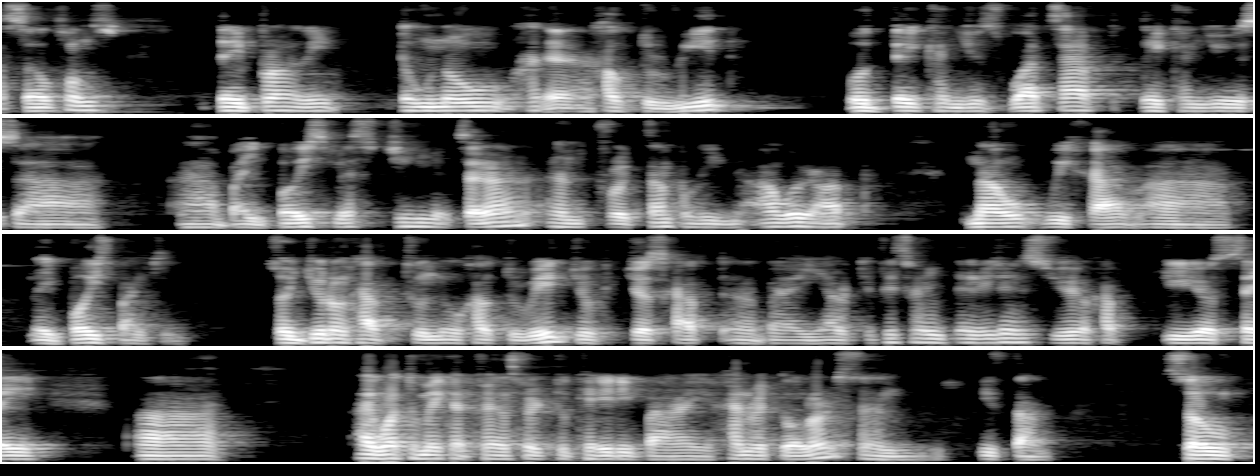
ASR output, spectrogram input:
cell phones. They probably don't know how to read, but they can use WhatsApp. They can use uh, by voice messaging, etc. And for example, in our app now we have uh, like voice banking. So you don't have to know how to read. You just have uh, by artificial intelligence. You have you just say, uh, "I want to make a transfer to Katie by hundred dollars," and it's done. So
